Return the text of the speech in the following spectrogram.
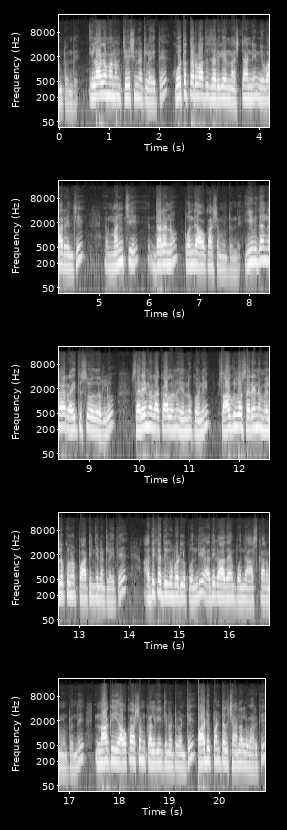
ఉంటుంది. ఇలాగ మనం చేసినట్లయితే కోత తర్వాత జరిగే నష్టాన్ని నివారించి మంచి ధరను పొందే అవకాశం ఉంటుంది. ఈ విధంగా రైతు సోదరులు సరైన రకాలను ఎన్నుకొని సాగులో సరైన మెలకులను పాటించినట్లయితే అధిక దిగుబడులు పొంది అధిక ఆదాయం పొందే ఆస్కారం ఉంటుంది. నాకు ఈ అవకాశం కలిగించినటువంటి పాడి పంటల ఛానల్ వారికి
